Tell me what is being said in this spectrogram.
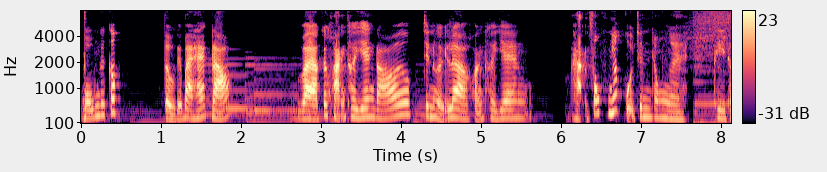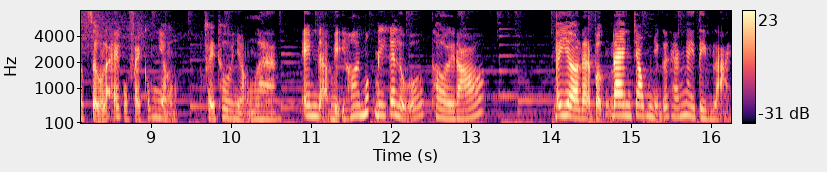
bốn cái cúp từ cái bài hát đó và cái khoảng thời gian đó trinh nghĩ là khoảng thời gian hạnh phúc nhất của trinh trong nghề thì thật sự là em cũng phải công nhận phải thừa nhận là em đã bị hơi mất đi cái lửa thời đó bây giờ là vẫn đang trong những cái tháng ngày tìm lại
